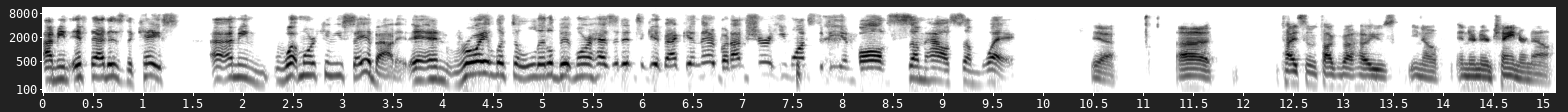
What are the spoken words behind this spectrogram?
I mean, if that is the case, I mean, what more can you say about it? And Roy looked a little bit more hesitant to get back in there, but I'm sure he wants to be involved somehow, some way. yeah. Uh, Tyson was talking about how he was, you know, an entertainer now,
